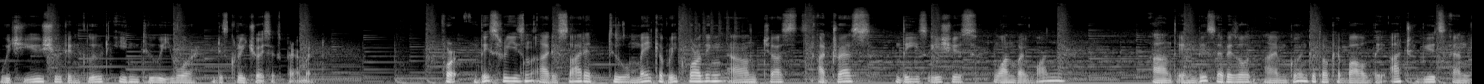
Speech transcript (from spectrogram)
which you should include into your discrete choice experiment. For this reason, I decided to make a recording and just address these issues one by one and in this episode I'm going to talk about the attributes and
